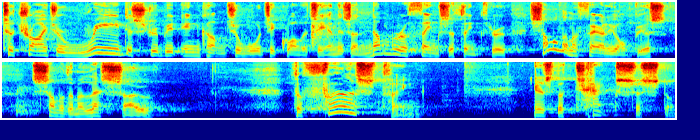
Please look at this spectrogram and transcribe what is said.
to try to redistribute income towards equality? And there's a number of things to think through. Some of them are fairly obvious, some of them are less so. The first thing is the tax system.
